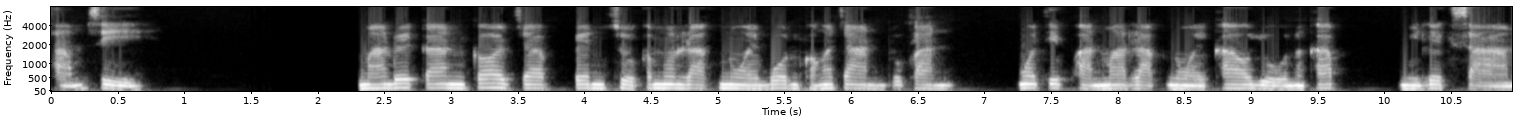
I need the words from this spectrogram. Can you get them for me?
สามสี่มาด้วยกันก็จะเป็นสูตรคำนวณหลักหน่วยบนของอาจารย์ทุกท่านงวดที่ผ่านมาหลักหน่วยเข้าอยู่นะครับ มีเลขสาม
